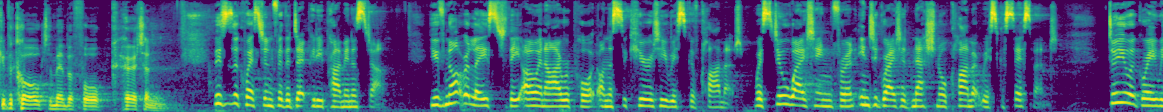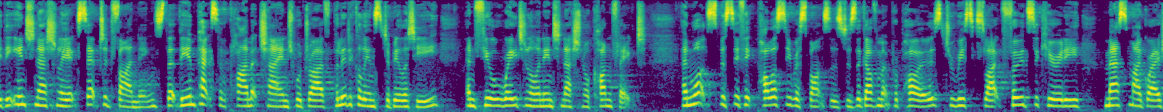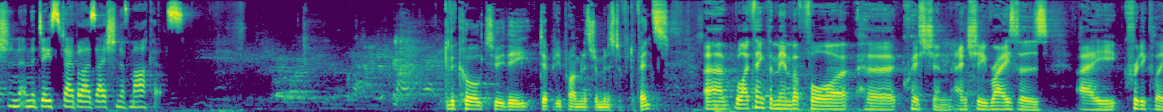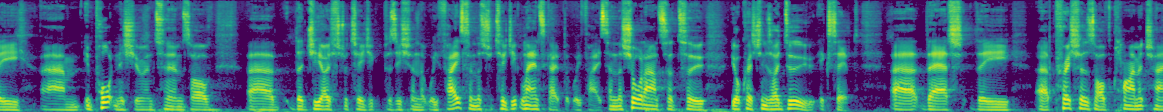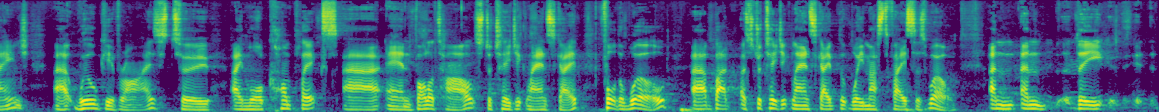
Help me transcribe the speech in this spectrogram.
Give the call to the member for Curtin. This is a question for the Deputy Prime Minister. You've not released the ONI report on the security risk of climate. We're still waiting for an integrated national climate risk assessment. Do you agree with the internationally accepted findings that the impacts of climate change will drive political instability and fuel regional and international conflict? And what specific policy responses does the government propose to risks like food security, mass migration and the destabilisation of markets? Give a call to the Deputy Prime Minister and Minister for Defence. Uh, well, I thank the member for her question, and she raises a critically um, important issue in terms of uh, the geostrategic position that we face and the strategic landscape that we face. And the short answer to your question is I do accept uh, that the uh, pressures of climate change uh, will give rise to a more complex uh, and volatile strategic landscape for the world, but a strategic landscape that we must face as well. And, and the,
